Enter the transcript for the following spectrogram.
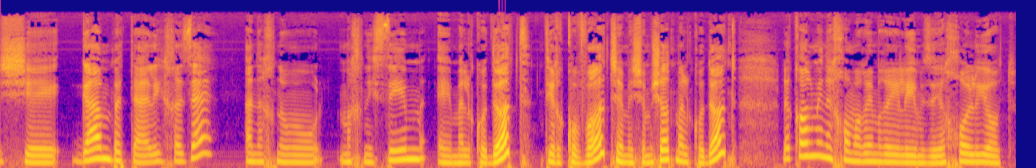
שגם בתהליך הזה אנחנו מכניסים אה, מלכודות, תרכובות, שמשמשות מלכודות, לכל מיני חומרים רעילים. זה יכול להיות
